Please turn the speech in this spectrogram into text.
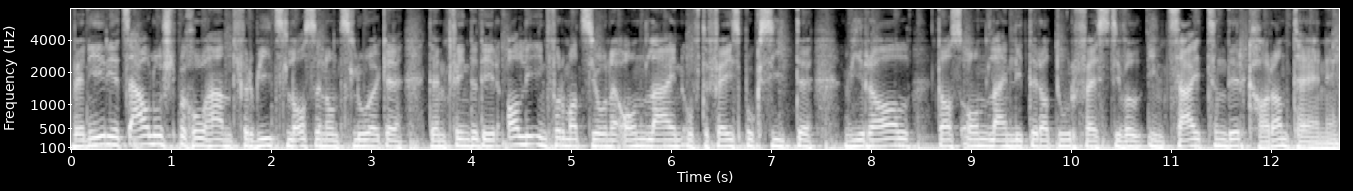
Wenn ihr jetzt auch Lust bekommen habt, vorbeizulassen und zu schauen, dann findet ihr alle Informationen online auf der Facebook-Seite Viral, das Online-Literaturfestival in Zeiten der Quarantäne.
